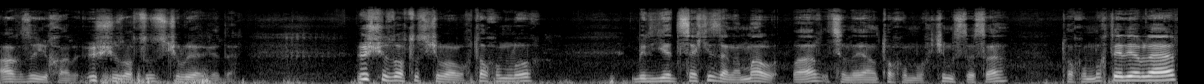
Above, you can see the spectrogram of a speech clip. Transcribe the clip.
ağzı yuxarı 330 kiloya qədər. 330 kiloluq toxumluq bir 7-8 dənə mal var içində, yəni toxumluq. Kim istəsə toxumluq da eləyə bilər.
